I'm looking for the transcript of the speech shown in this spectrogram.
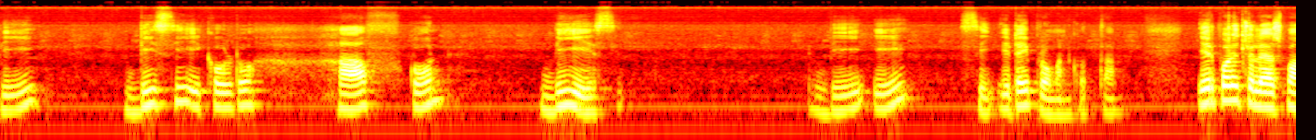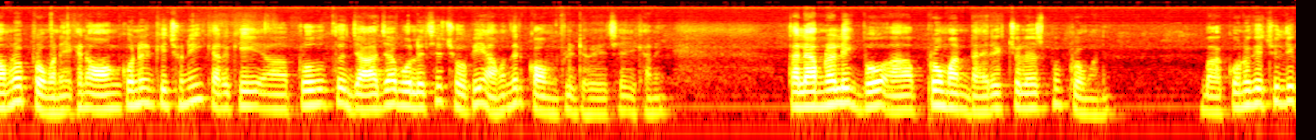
B DC equal to half কোন বিএসি বিএসি এটাই প্রমাণ করতে হবে এরপরে চলে আসব আমরা প্রমাণে। এখানে অঙ্কনের কিছু নেই, কারণ কি প্রদত্ত যা যা বলেছে ছবি আমাদের কমপ্লিট হয়েছে এখানে। তাহলে আমরা লিখব প্রমাণ ডাইরেক্ট চলে আসব প্রমাণে। বা কোনো কিছু যদি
